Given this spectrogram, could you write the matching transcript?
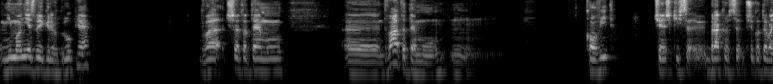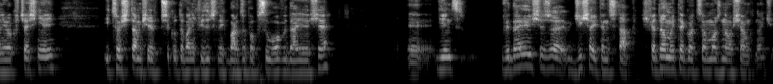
mimo niezłej gry w grupie. Dwa, trzy lata temu, e, dwa lata temu mm, COVID, ciężki brak przygotowania rok wcześniej, i coś tam się w przygotowaniach fizycznych bardzo popsuło, wydaje się. E, więc wydaje się, że dzisiaj ten sztab, świadomy tego, co można osiągnąć,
